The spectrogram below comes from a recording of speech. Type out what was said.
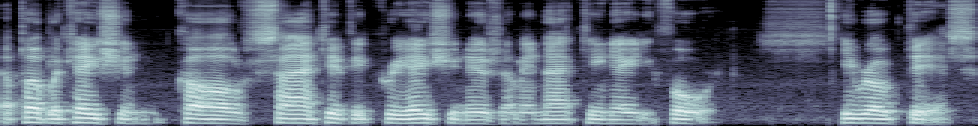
a publication called Scientific Creationism in 1984. He wrote this,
